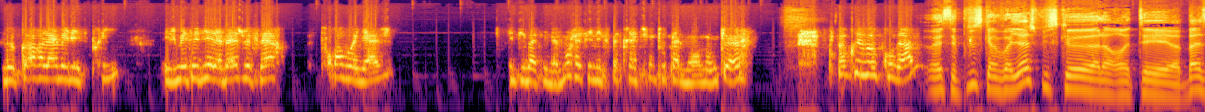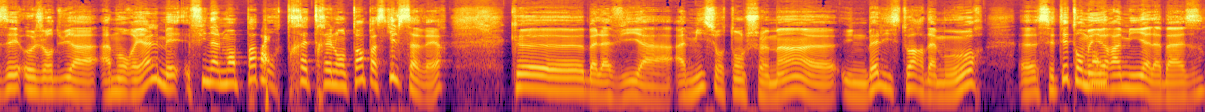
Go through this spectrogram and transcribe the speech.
le corps, l'âme et l'esprit. Et je m'étais dit à la base, je vais faire trois voyages. Et puis, bah, finalement, j'ai fait une expatriation totalement. Donc, euh, c'est pas prévu au programme. Ouais, c'est plus qu'un voyage puisque alors t'es euh, basé aujourd'hui à, à, Montréal, mais finalement pas ouais. pour très très longtemps parce qu'il s'avère que bah, la vie a, a, mis sur ton chemin euh, une belle histoire d'amour. Euh, C'était ton meilleur ouais. ami à la base.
